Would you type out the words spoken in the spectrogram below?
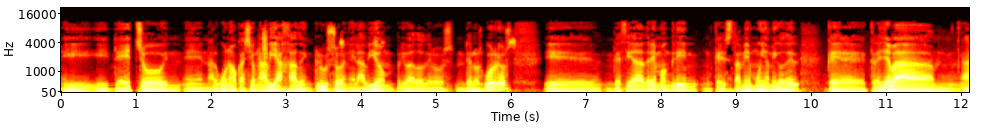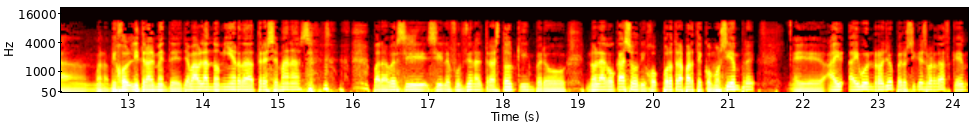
y, y de hecho en, en alguna ocasión ha viajado incluso en el avión privado de los, de los Warriors. Eh, decía Draymond Green, que es también muy amigo de él, que, le lleva, mm, a- bueno, dijo literalmente, lleva hablando mierda tres semanas para ver si, si le funciona el trash talking, pero no le hago caso. Dijo, por otra parte, como siempre, eh, hay, hay buen rollo, pero sí que es verdad que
